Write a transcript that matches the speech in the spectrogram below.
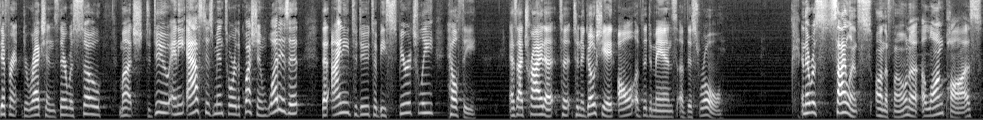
different directions. There was so much to do. And he asked his mentor the question What is it that I need to do to be spiritually healthy as I try to, to, to negotiate all of the demands of this role. And there was silence on the phone, a, a long pause.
